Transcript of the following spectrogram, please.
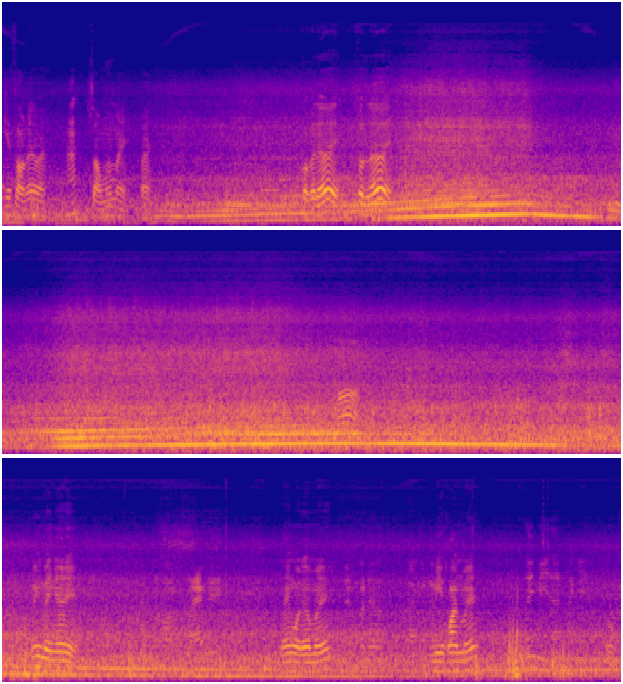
เกียร์สองได้ไหมฮะ สองมาใหม่ไป กดไปเลย สุดเลย อ๋อ วิ่งเป็นไง แรงดี แรงกว่าเดิมไหม เร็วกว่าเดิมแรงกว่าเดิ มี ควันไหม ไม่มีนะเมื่อกี้โอเค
